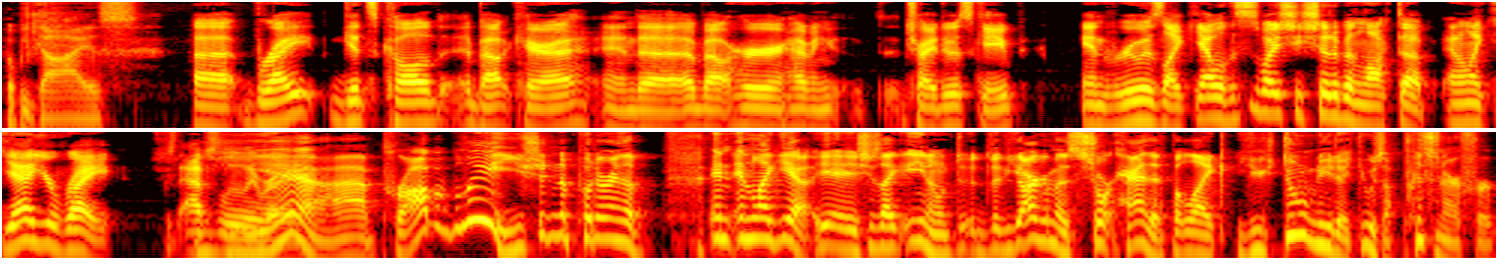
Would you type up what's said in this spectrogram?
Hope he dies. Uh, Bright gets called about Kara and uh, about her having tried to escape. And Rue is like, yeah, well, this is why she should have been locked up. And I'm like, yeah, you're right. She's absolutely right. Yeah, probably. You shouldn't have put her in the and and like yeah, yeah. She's like you know the, the Argama is short-handed, but like you don't need to use a prisoner for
